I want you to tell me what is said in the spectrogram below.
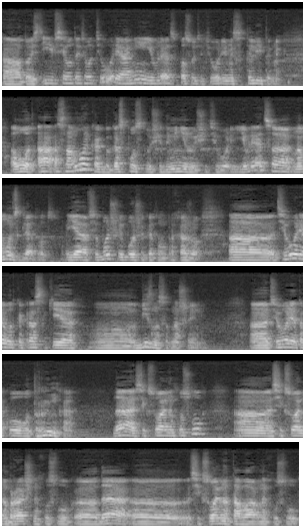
А, то есть и все вот эти вот теории, они являются по сути теориями-сателлитами. Вот. А основной, как бы, господствующей, доминирующей теорией является, на мой взгляд, вот, я все больше и больше к этому прохожу, э, теория вот как раз-таки э, бизнес-отношений, э, теория такого вот рынка, да, сексуальных услуг, э, сексуально-брачных услуг, э, да, э, сексуально-товарных услуг,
